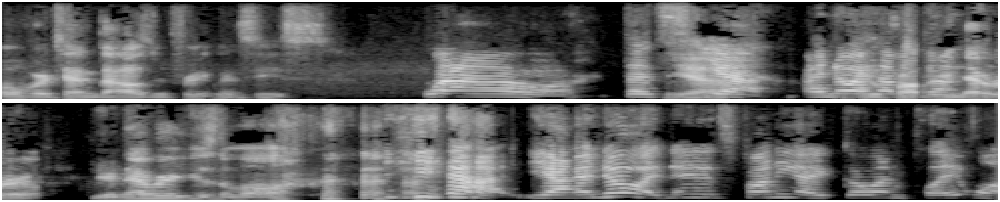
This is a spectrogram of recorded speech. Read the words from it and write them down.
Over ten thousand frequencies. Wow, that's yeah. yeah I know You'll I haven't probably never. You never use them all. yeah, yeah, I know. And it's funny. I go and play one,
